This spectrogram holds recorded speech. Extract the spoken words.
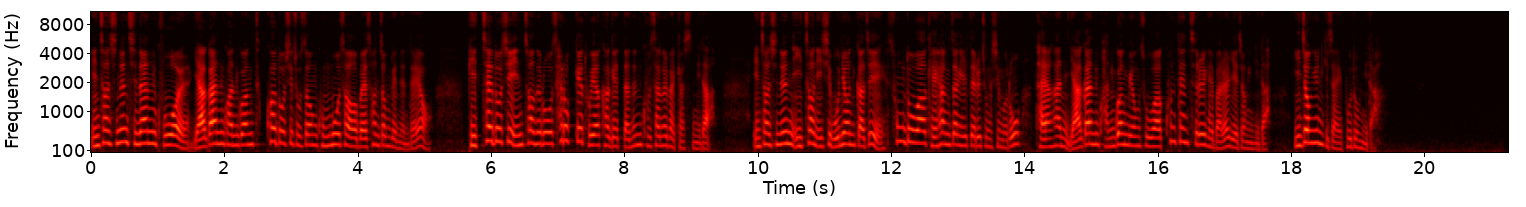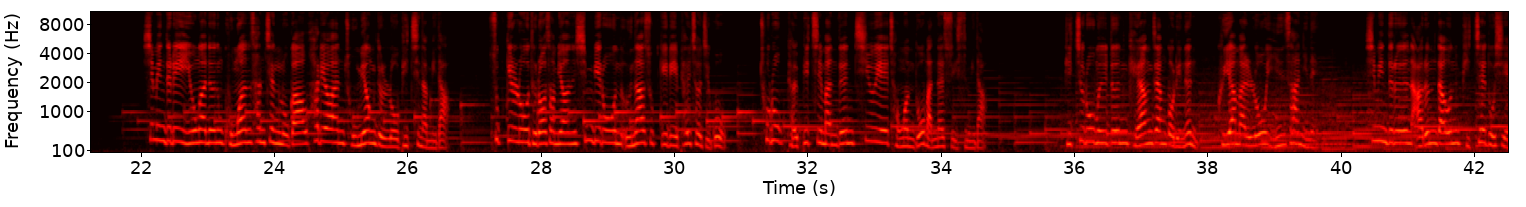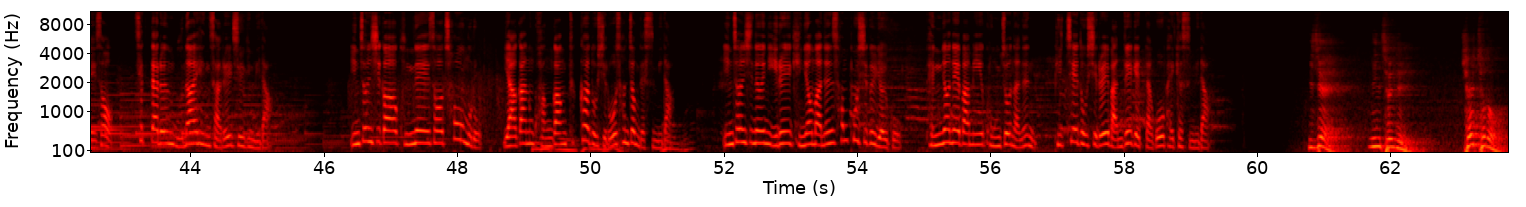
인천시는 지난 9월 야간 관광 특화도시 조성 공모 사업에 선정됐는데요. 빛의 도시 인천으로 새롭게 도약하겠다는 구상을 밝혔습니다. 인천시는 2025년까지 송도와 계양장 일대를 중심으로 다양한 야간 관광 명소와 콘텐츠를 개발할 예정입니다. 이정윤 기자의 보도입니다. 시민들이 이용하는 공원 산책로가 화려한 조명들로 빛이 납니다. 숲길로 들어서면 신비로운 은하숲길이 펼쳐지고 초록 별빛이 만든 치유의 정원도 만날 수 있습니다. 빛으로 물든 계양장 거리는 그야말로 인산이네. 시민들은 아름다운 빛의 도시에서 색다른 문화 행사를 즐깁니다. 인천시가 국내에서 처음으로 야간 관광 특화 도시로 선정됐습니다. 인천시는 이를 기념하는 선포식을 열고 100년의 밤이 공존하는 빛의 도시를 만들겠다고 밝혔습니다. 이제 인천이 최초로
